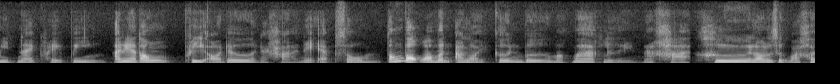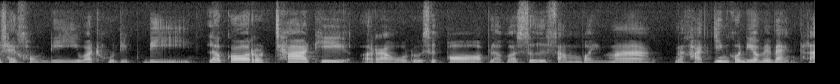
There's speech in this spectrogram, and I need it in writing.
Midnight Craving อันนี้ต้องpre-order นะคะในแอปส้ม ต้องบอกว่ามันอร่อยเกินเบอร์มากๆเลยนะคะ คือเรารู้สึกว่าเขาใช้ของดีวัตถุดิบดี แล้วก็รสชาติที่เรารู้สึกชอบ แล้วก็ซื้อซ้ำบ่อยมากนะคะ กินคนเดียวไม่แบ่งใคร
